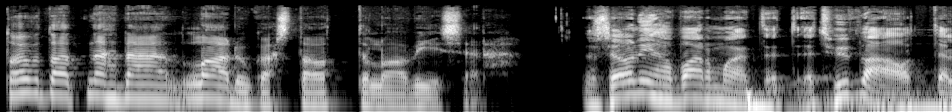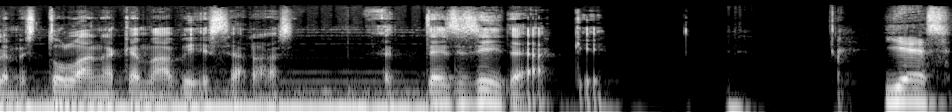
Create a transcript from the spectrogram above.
toivotaan, että nähdään laadukasta ottelua viisi erää. No se on ihan varma, että, että, että hyvää ottelemista tullaan näkemään viisi erää, ei se siitä äkkiä. Yes.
